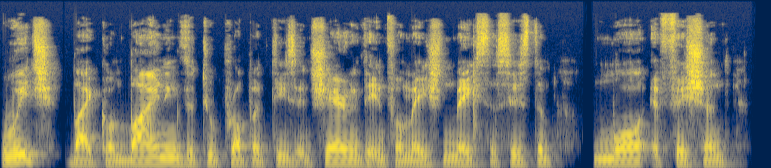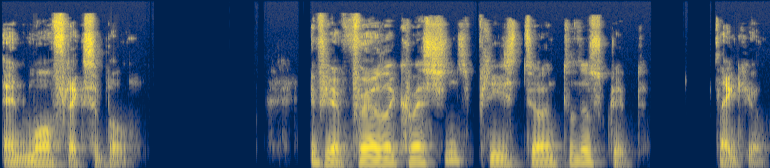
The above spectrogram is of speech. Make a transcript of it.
which, by combining the two properties and sharing the information, makes the system more efficient and more flexible. If you have further questions, please turn to the script. Thank you.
